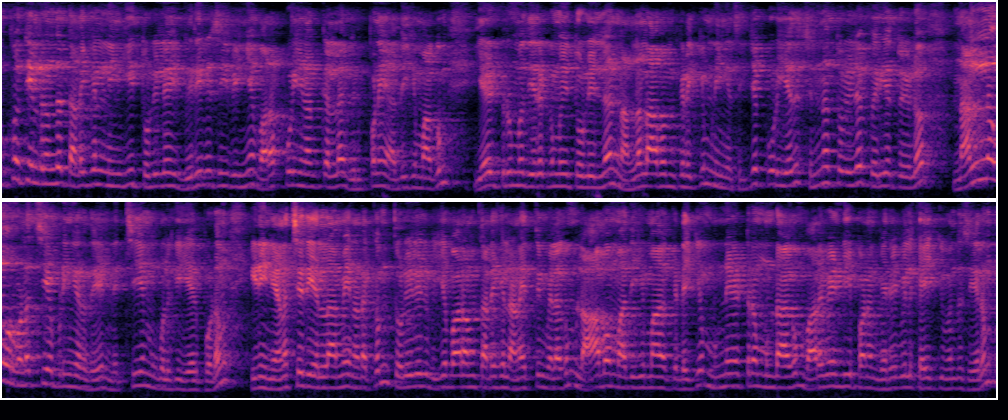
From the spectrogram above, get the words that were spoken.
உற்பத்தியில் இருந்த தடைகள் நீங்கி தொழிலை விரிவு செய்வீங்க. வரக்கூடிய நாட்களில் விற்பனை அதிகமாகும். ஏற்றுமதி இறக்குமதி தொழிலில் நல்ல லாபம் கிடைக்கும். நீங்கள் செய்யக்கூடியது சின்ன தொழிலோ பெரிய தொழிலோ நல்ல ஒரு வளர்ச்சி அப்படிங்கிறது நிச்சயம் உங்களுக்கு ஏற்படும். இனி நினைச்சது எல்லாமே நடக்கும். தொழிலில் வியாபாரம் தடைகள் அனைத்தும் விலகும். லாபம் அதிகமாக கிடைக்கும். முன்னேற்றம் உண்டாகும். வரவேண்டிய பணம் விரைவில் கைக்கு வந்து சேரும்.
